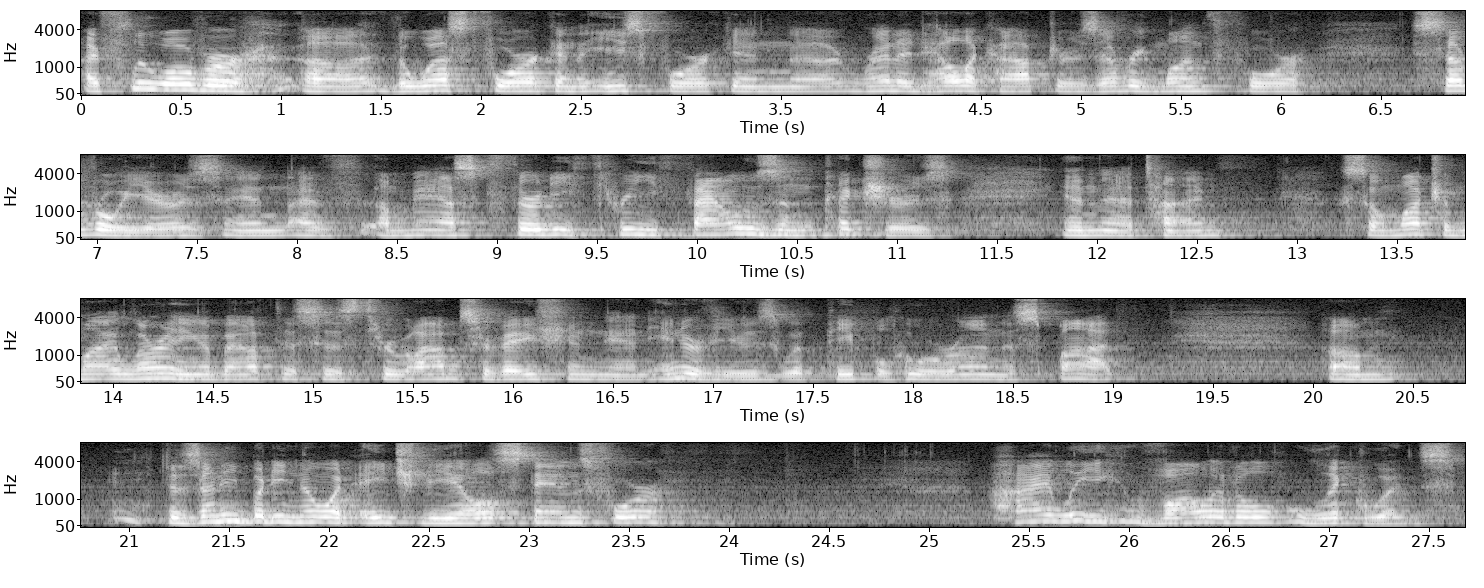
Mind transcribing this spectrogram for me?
I flew over uh, the West Fork and the East Fork and uh, rented helicopters every month for several years, and I've amassed 33,000 pictures in that time. So much of my learning about this is through observation and interviews with people who were on the spot. Um, does anybody know what HVL stands for? Highly volatile liquids.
